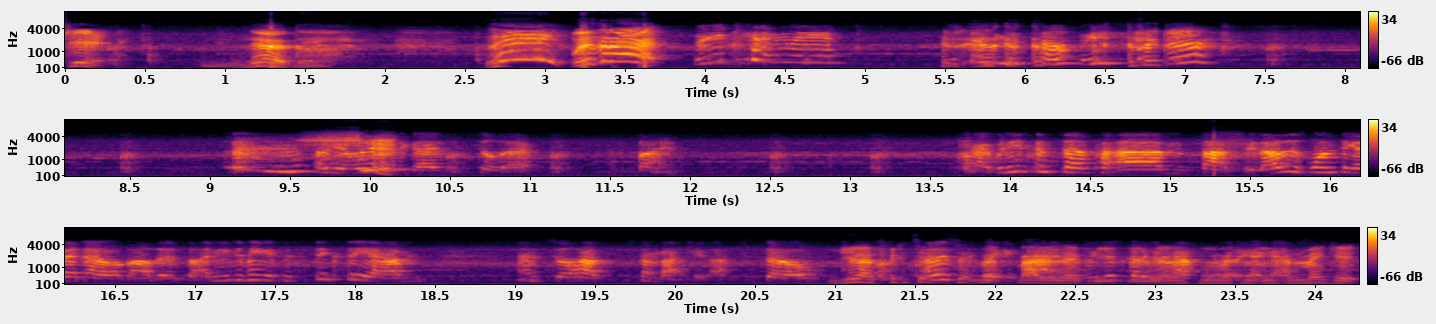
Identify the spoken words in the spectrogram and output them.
shit. Nigga. Leave! Where's it at? Are you kidding me? It's, He's taking a it's, it's, selfie. it's right there. Shit. the guys? Still there. It's fine. Alright, we need to conserve um, battery. That is one thing I know about this. I need to make it to 6 a.m. and still have some battery left. So, have 56 That is completely fine. We just gotta be you, careful, really, I you guess. can make it.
